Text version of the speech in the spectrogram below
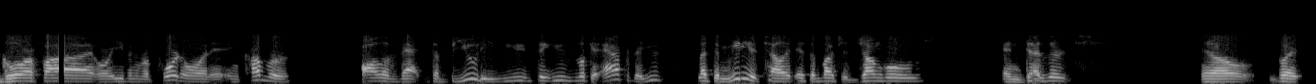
glorify or even report on and cover all of that, the beauty. You think you look at Africa, you let the media tell it, it's a bunch of jungles and deserts, you know. But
